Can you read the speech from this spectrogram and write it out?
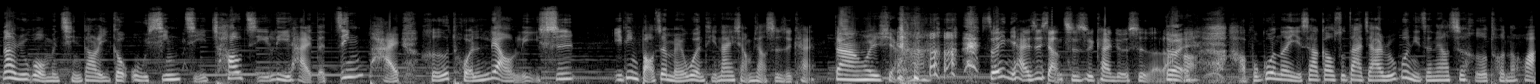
那如果我们请到了一个五星级、超级厉害的金牌河豚料理师，一定保证没问题。那你想不想试试看？当然会想啊。所以你还是想吃吃看就是了啦。对，好。不过呢，也是要告诉大家，如果你真的要吃河豚的话，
